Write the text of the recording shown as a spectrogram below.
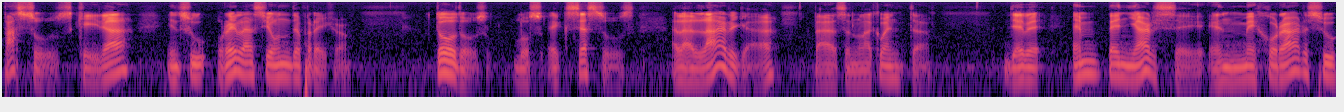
pasos que da en su relación de pareja. Todos los excesos a la larga pasan la cuenta. Debe empeñarse en mejorar su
